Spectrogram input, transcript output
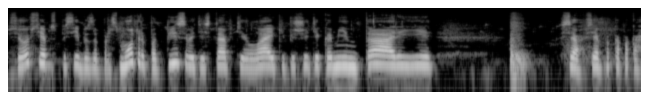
все, всем спасибо за просмотр. Подписывайтесь, ставьте лайки, пишите комментарии. Все, всем пока-пока.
